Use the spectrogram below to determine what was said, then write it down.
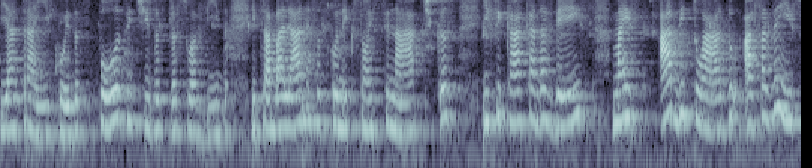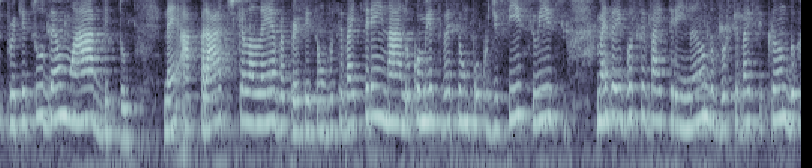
e atrair coisas positivas para sua vida e trabalhar nessas conexões sinápticas e ficar cada vez mais habituado a fazer isso, porque tudo é um hábito, né? A prática ela leva à perfeição. Você vai treinar, no começo vai ser um pouco difícil isso, mas aí você vai treinando, você vai ficando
